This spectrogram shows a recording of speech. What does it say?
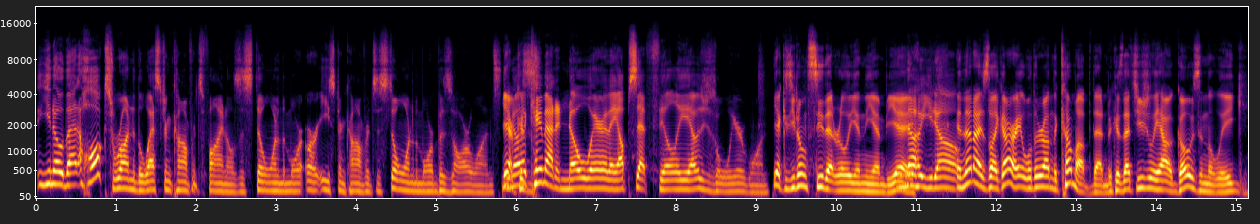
you know, that Hawks run to the Western Conference Finals is still one of the more, or Eastern Conference is still one of the more bizarre ones. Yeah, you know, it came out of nowhere. They upset Philly. That was just a weird one. Yeah, because you don't see that really in the NBA. No, you don't. And then I was like, all right, well, they're on the come up then, because that's usually how it goes in the league.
